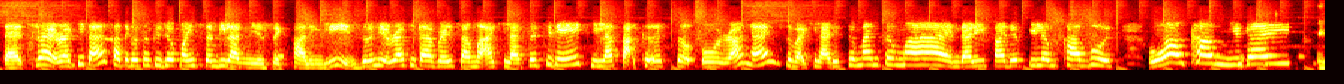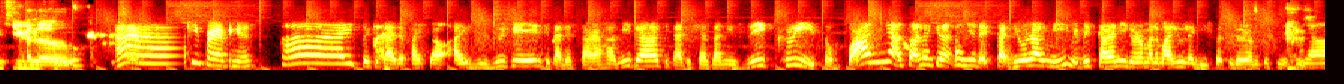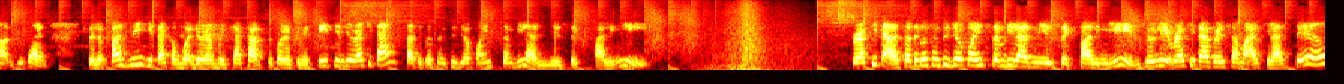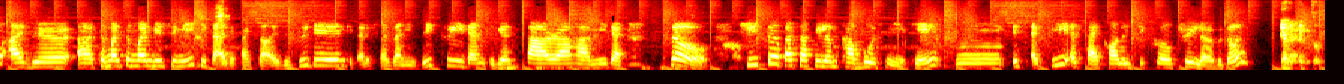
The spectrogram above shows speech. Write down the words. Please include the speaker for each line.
Speaker 1: That's right, Rakita 107.9 Music paling lead. Zondik Rakita bersama Akila. So today, Kila tak ke seorangan sebab Kila ada teman-teman daripada filem Kabus. Welcome you guys.
Speaker 2: Thank you.
Speaker 3: Hello.
Speaker 4: Hi. Thank you for having us.
Speaker 1: Hai, so kita ada Faisal Aizuzuddin, kita ada Sarah Hamida, kita ada Syazani Zikri. So banyak soalan kita nak tanya dekat diorang ni. Maybe sekarang ni diorang malu-malu lagi sebab tu diorang mesti senyap gitu kan. So lepas ni kita akan buat diorang bercakap. So korang kena stay tune diorang kita 107.9 Music paling lead. Rakita 107.9 Music paling lead. Zonit Rakita bersama Akila Sil. Ada uh, teman-teman di sini. Kita ada Faisal Azizuddin, kita ada Syazani Zikri dan juga Sarah Hamidah. So, cerita pasal filem Kabus ni, okay? Um, it's actually a psychological thriller, betul?
Speaker 2: Ya, betul.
